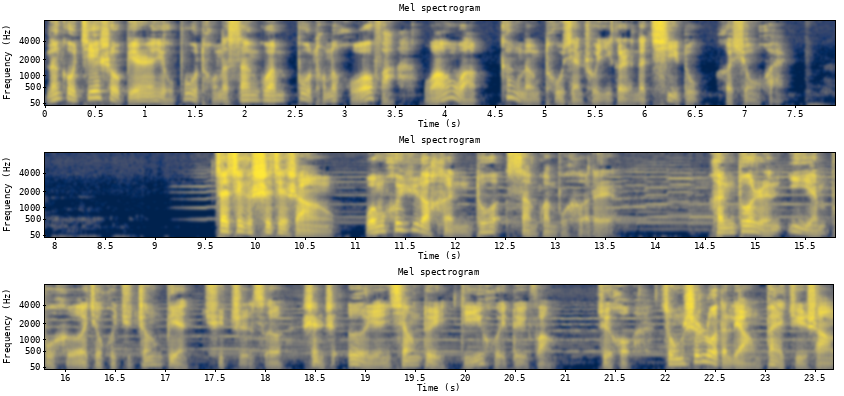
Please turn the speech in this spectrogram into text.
能够接受别人有不同的三观、不同的活法，往往更能凸显出一个人的气度和胸怀。在这个世界上，我们会遇到很多三观不合的人。很多人一言不合就会去争辩、去指责，甚至恶言相对、诋毁对方，最后总是落得两败俱伤，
